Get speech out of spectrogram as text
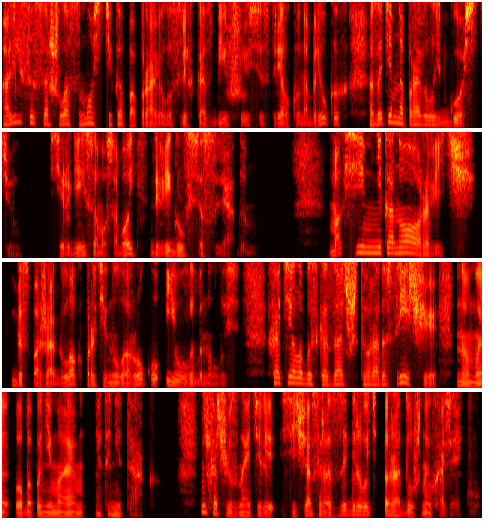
Алиса сошла с мостика, поправила слегка сбившуюся стрелку на брюках, а затем направилась к гостю. Сергей, само собой, двигался следом. «Максим Никанорович!» Госпожа Глок протянула руку и улыбнулась. «Хотела бы сказать, что рада встрече, но мы оба понимаем, это не так. Не хочу, знаете ли, сейчас разыгрывать радушную хозяйку».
